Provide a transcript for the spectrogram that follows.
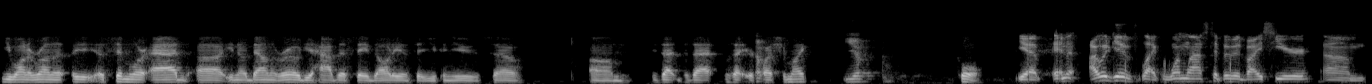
you want to run a, a similar ad, uh, you know, down the road, you have this saved audience that you can use. So, um, is that, does that, was that your Yep. question, Mike? Yep. Cool. Yeah, and I would give like one last tip of advice here. Um,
